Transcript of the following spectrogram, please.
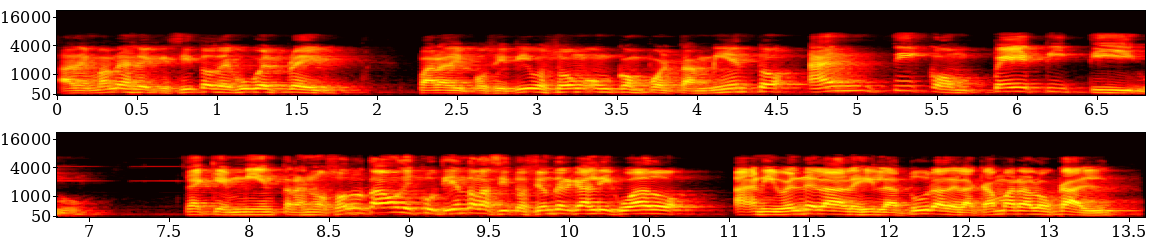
además de requisitos de Google Play para dispositivos, son un comportamiento anticompetitivo. O sea que mientras nosotros estamos discutiendo la situación del gas licuado a nivel de la legislatura, de la Cámara local,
